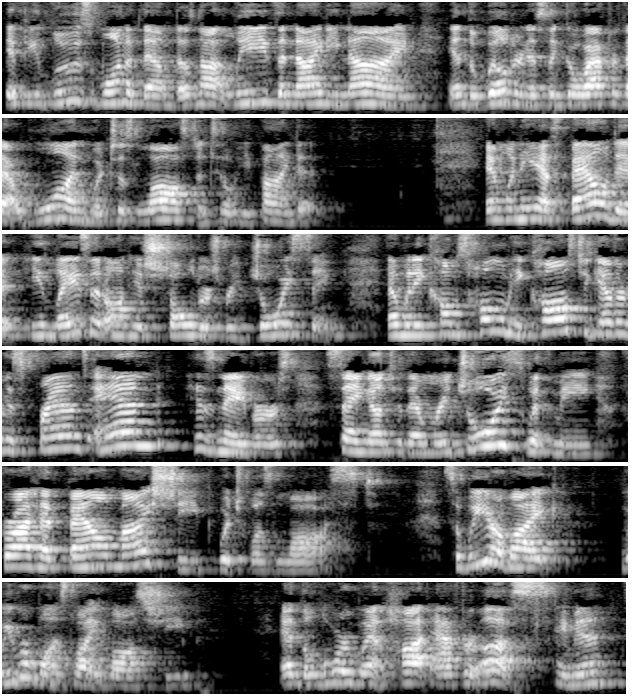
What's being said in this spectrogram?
if he lose one of them, does not leave the 99 in the wilderness and go after that one which is lost until he find it? And when he has found it, he lays it on his shoulders, rejoicing. And when he comes home, he calls together his friends and his neighbors, saying unto them, Rejoice with me, for I have found my sheep which was lost. So we are like, we were once like lost sheep, and the Lord went hot after us. Amen.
